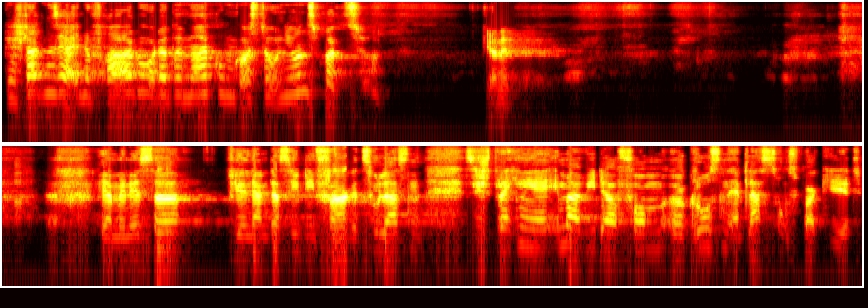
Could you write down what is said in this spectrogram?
Gestatten Sie eine Frage oder Bemerkung aus der Unionsfraktion? Gerne. Herr Minister, Vielen Dank, dass Sie die Frage zulassen. Sie sprechen ja immer wieder vom äh, großen Entlastungspaket.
